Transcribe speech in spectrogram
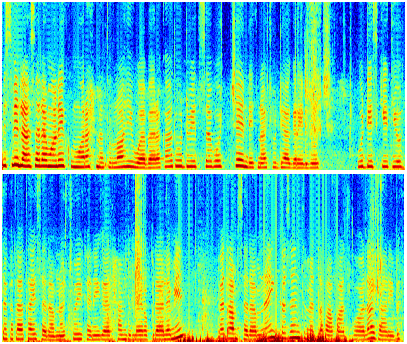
ቢስሚላህ አሰላሙ አለይኩም ወረህመቱላሂ ወበረካቱ። ውድ ቤተሰቦቼ እንዴት ናችሁ? ውድ ሀገሬ ልጆች፣ ውድ የስኬት ዩብ ተከታታይ ሰላም ናችሁ? ከኔ ጋር አልሐምዱሊላህ ረቢል ዓለሚን በጣም ሰላም ነኝ። ከስንት መጠፋፋት በኋላ ዛሬ ብቅ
